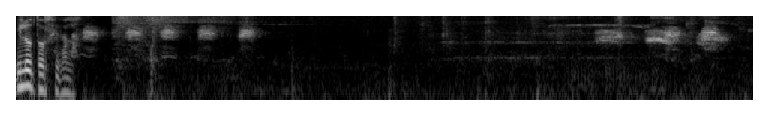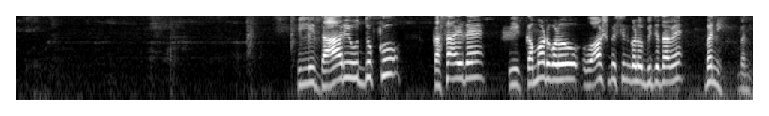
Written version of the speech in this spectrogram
ಇಲ್ಲೂ ತೋರಿಸಿದಲ್ಲ. ಇಲ್ಲಿ ದಾರಿ ಉದ್ದಕ್ಕೂ ಕಸ ಇದೆ. ಈ ಕಮೋಡ್ಗಳು ವಾಶ್ ಬೇಸಿನ್ಗಳು ಬಿದ್ದಿದ್ದಾವೆ ಬನ್ನಿ ಬನ್ನಿ.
